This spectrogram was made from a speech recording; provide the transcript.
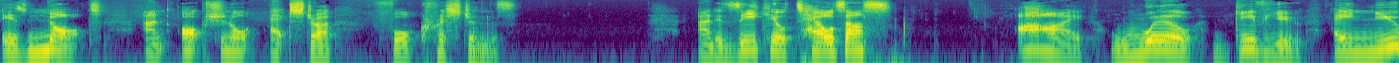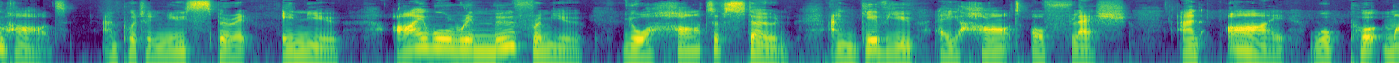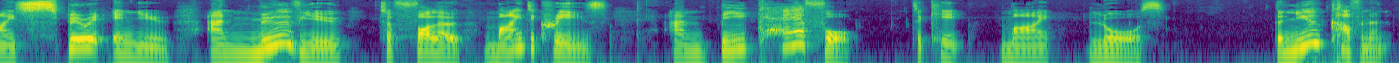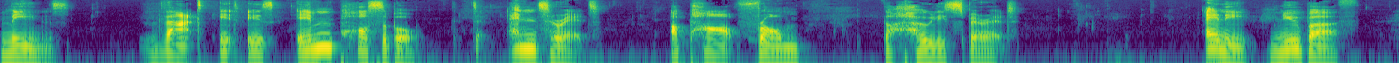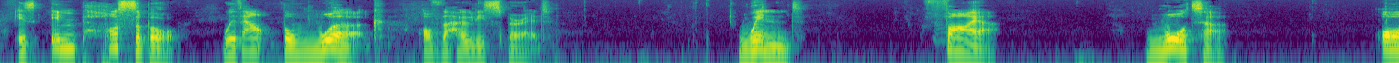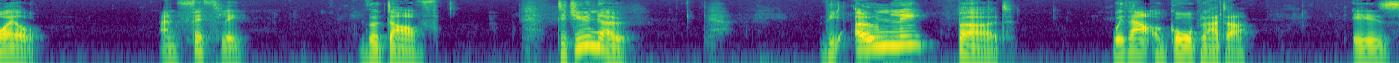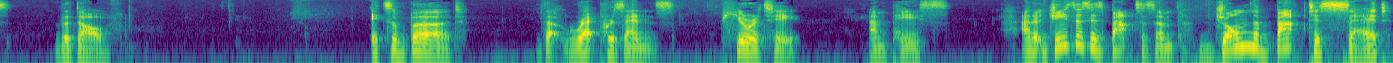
is not an optional extra for Christians. And Ezekiel tells us, I will give you a new heart and put a new spirit in you. I will remove from you your heart of stone and give you a heart of flesh. And I will put my spirit in you and move you to follow my decrees and be careful to keep my laws. The new covenant means that it is impossible to enter it apart from the Holy Spirit. Any new birth is impossible without the work of the Holy Spirit. Wind, fire, water, oil, and fifthly, the dove. Did you know the only bird without a gallbladder is the dove? It's a bird that represents purity and peace. And at Jesus' baptism, John the Baptist said,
